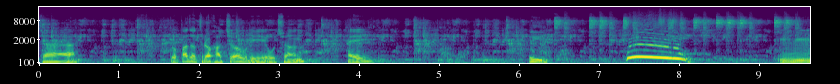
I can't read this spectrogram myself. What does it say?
자, 또 빠져 들어갔죠, 우리 5천. 에이. 에이. 음,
